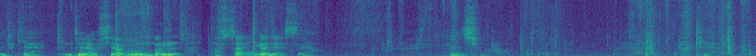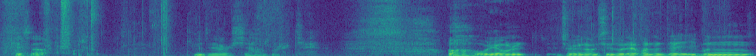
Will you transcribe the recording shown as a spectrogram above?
이렇게 김도양 씨하고 음반을 다섯 장인가 냈어요. 이런 식으로 이렇게 해서 김대영 씨하고 이렇게. 어, 우리 오늘 조영남 씨 노래 봤는데 이분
